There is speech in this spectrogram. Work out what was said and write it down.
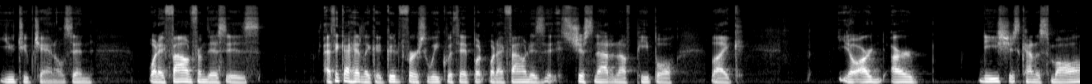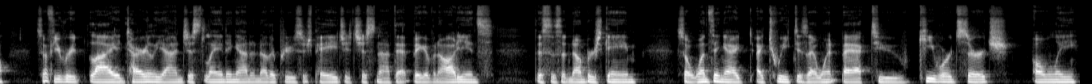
YouTube channels. And what I found from this is I think I had like a good first week with it, but what I found is it's just not enough people. Like, you know, our our niche is kind of small, so if you rely entirely on just landing on another producer's page, it's just not that big of an audience. This is a numbers game. So one thing I, I tweaked is I went back to keyword search only.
